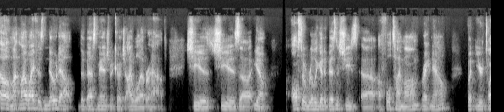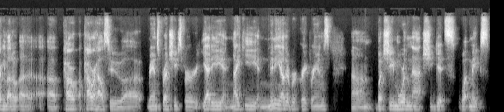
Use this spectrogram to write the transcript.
Oh, my, my wife is no doubt the best management coach I will ever have. She is, she is, uh, you know, also really good at business. She's uh, a full-time mom right now but you're talking about a, a, power, a powerhouse who uh, ran spreadsheets for Yeti and Nike and many other great brands. Um, but she, more than that, she gets what makes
